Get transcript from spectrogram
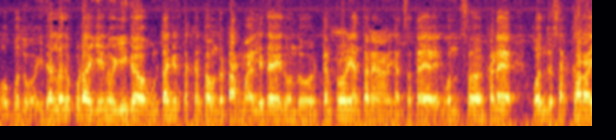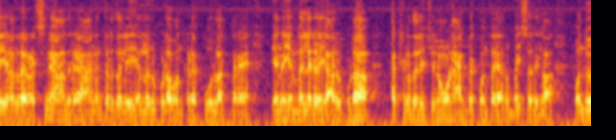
ಹೋಗ್ಬೋದು. ಇದೆಲ್ಲದೂ ಕೂಡ ಏನು ಈಗ ಉಂಟಾಗಿರ್ತಕ್ಕಂಥ ಒಂದು ಟರ್ಮಾಯಿಲ್ ಇದೆ. ಇದೊಂದು ಟೆಂಪ್ರರಿ ಅಂತಾನೆ ನನಗೆ ಅನ್ಸುತ್ತೆ. ಒಂದ್ ಕಡೆ ಒಂದು ಸರ್ಕಾರ ಏನಾದ್ರೆ ರಚನೆ ಆದ್ರೆ ಆ ನಂತರದಲ್ಲಿ ಎಲ್ಲರೂ ಕೂಡ ಒಂದ್ ಕಡೆ ಪೂಲ್ ಆಗ್ತಾರೆ. ಏನು ಎಂ ಎಲ್ ಎಗಳು ಯಾರು ಕೂಡ ತಕ್ಷಣದಲ್ಲಿ ಚುನಾವಣೆ ಆಗ್ಬೇಕು ಅಂತ ಯಾರು ಬಯಸೋದಿಲ್ಲ. ಒಂದು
